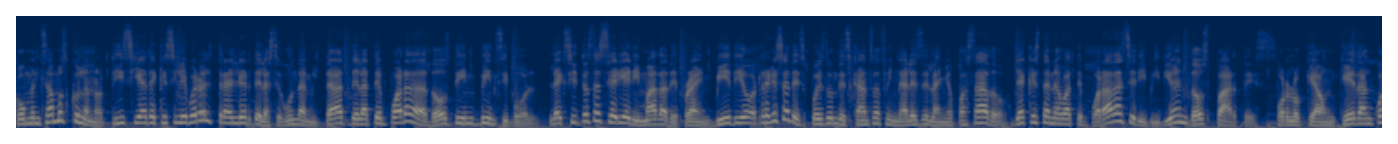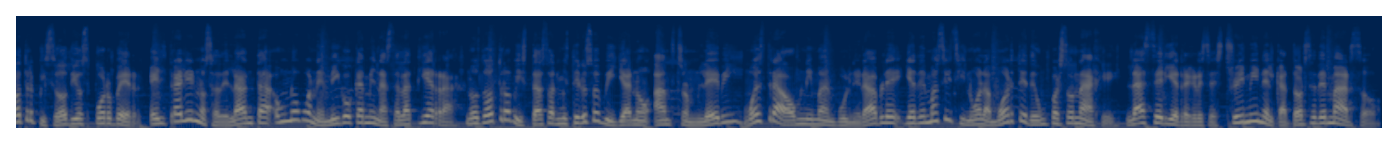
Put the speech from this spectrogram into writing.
Comenzamos con la noticia de que se liberó el tráiler de la segunda mitad de la temporada 2 de Invincible. La exitosa serie animada de Prime Video regresa después de un descanso a finales del año pasado, ya que esta nueva temporada se dividió en dos partes, por lo que aún quedan cuatro episodios por ver. El tráiler nos adelanta a un nuevo enemigo que amenaza la Tierra, nos da otro vistazo al misterioso villano Armstrong Levy, muestra a Omniman vulnerable y además insinúa la muerte de un personaje. La serie regresa a streaming el 14 de marzo.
